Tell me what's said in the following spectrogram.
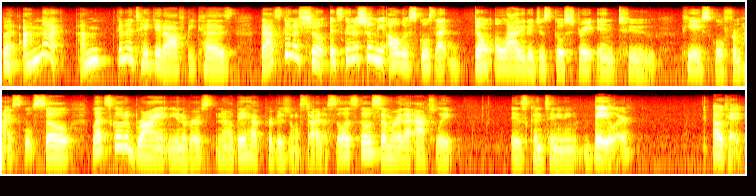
But I'm not, I'm going to take it off because that's going to show, it's going to show me all the schools that don't allow you to just go straight into PA school from high school. So let's go to Bryant University. No, they have provisional status. So let's go somewhere that actually is continuing. Baylor. Okay.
